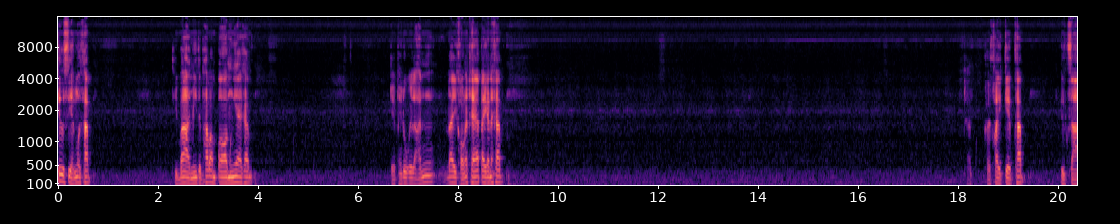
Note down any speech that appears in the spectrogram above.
ชื่อเสียงหมดครับ ที่บ้านมีแต่พระปลอมๆอย่างเงี้ยครับ เก็บให้ลูกให้หลานได้ของแท้ไปกันนะครับ ค่อยๆเก็บครับศึกษา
